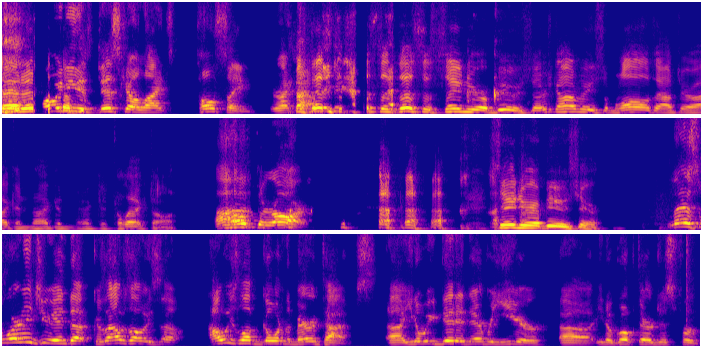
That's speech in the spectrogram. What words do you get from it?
Man, all we need is disco lights pulsing right now. this, this, is, this is senior abuse. There's got to be some laws out there I can I can I can collect on. I hope there are. senior abuse here. Les, where did you end up? Because I was always uh, I always loved going to the Maritimes. Uh, you know, we did it every year. Uh, you know, go up there just for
